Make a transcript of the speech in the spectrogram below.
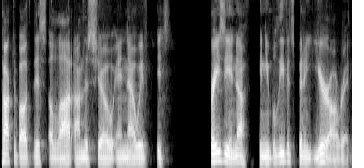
talked about this a lot on the show, and now we've it's crazy enough. Can you believe it's been a year already?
